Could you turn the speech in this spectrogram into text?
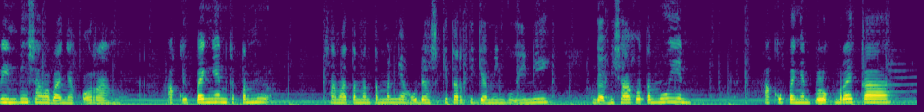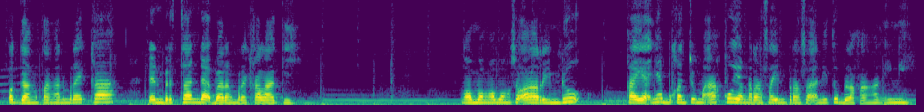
rindu sama banyak orang. Aku pengen ketemu sama teman-teman yang udah sekitar tiga minggu ini nggak bisa aku temuin. Aku pengen peluk mereka, pegang tangan mereka, dan bercanda bareng mereka lagi. Ngomong-ngomong soal rindu, kayaknya bukan cuma aku yang ngerasain perasaan itu belakangan ini.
